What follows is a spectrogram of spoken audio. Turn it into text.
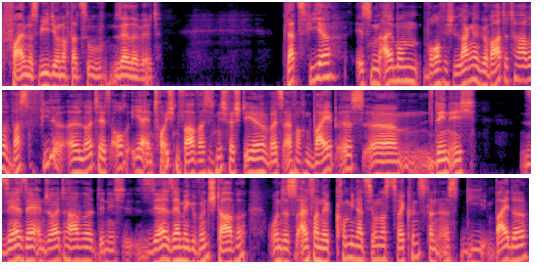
vor allem das Video noch dazu, sehr, sehr wild. Platz 4 ist ein Album, worauf ich lange gewartet habe, was viele äh, Leute jetzt auch eher enttäuschend war, was ich nicht verstehe, weil es einfach ein Vibe ist, ähm, den ich sehr, sehr enjoyed habe, den ich sehr, sehr mir gewünscht habe. Und es einfach eine Kombination aus zwei Künstlern ist, die beide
